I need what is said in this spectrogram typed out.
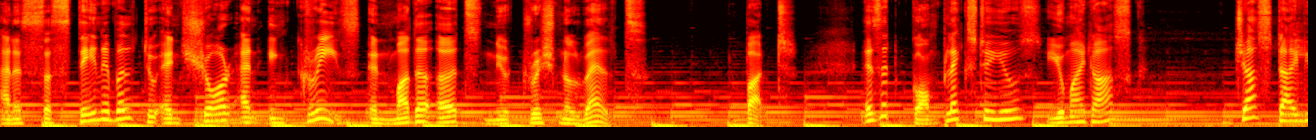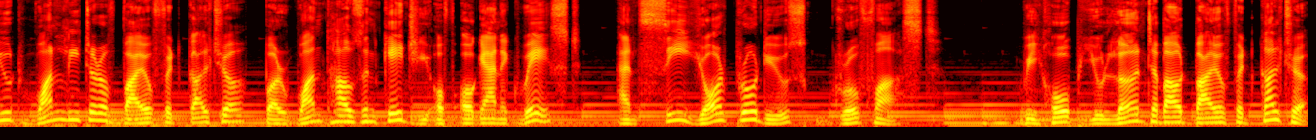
and is sustainable to ensure an increase in Mother Earth's nutritional wealth. But is it complex to use, you might ask? Just dilute 1 litre of biofit culture per 1000 kg of organic waste and see your produce grow fast. We hope you learnt about biofit culture,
